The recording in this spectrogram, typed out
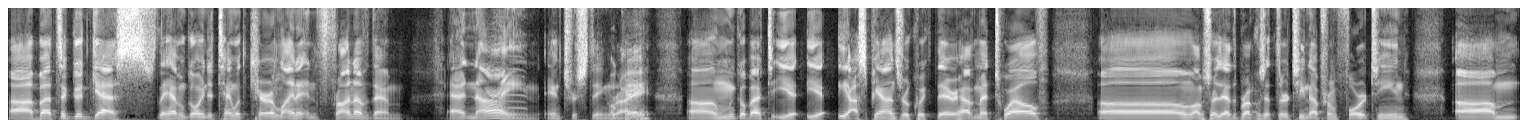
Uh, but that's a good guess. They have them going to 10 with Carolina in front of them at nine. Interesting, Okay. right? Um, let me go back to e- e- ESPN's real quick. There, have them at twelve. Um, I'm sorry, they had the Broncos at 13, up from 14. Um,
